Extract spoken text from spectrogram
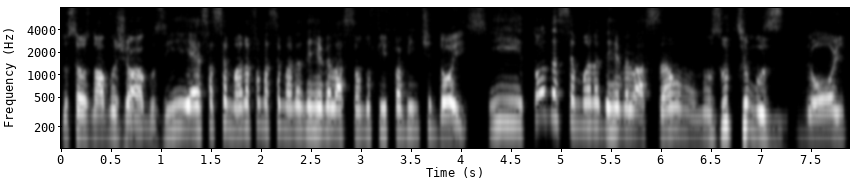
dos seus novos jogos. E essa semana foi uma semana de revelação do FIFA 22. E toda semana de revelação, nos últimos 8,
